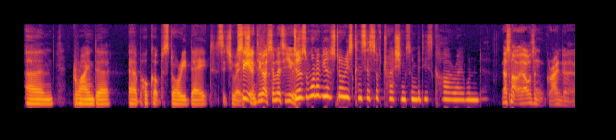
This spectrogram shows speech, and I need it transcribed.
um, Grindr uh, hookup story date situation? see, do you know, similar to you. Does one of your stories consist of trashing somebody's car? I wonder. That's not. That wasn't Grindr.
